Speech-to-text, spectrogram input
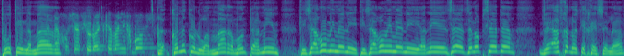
פוטין אמר... אתה חושב שהוא לא התכוון לכבוש? קודם כל הוא אמר המון פעמים, תיזהרו ממני, תיזהרו ממני, אני, זה, זה לא בסדר, ואף אחד לא התייחס אליו,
